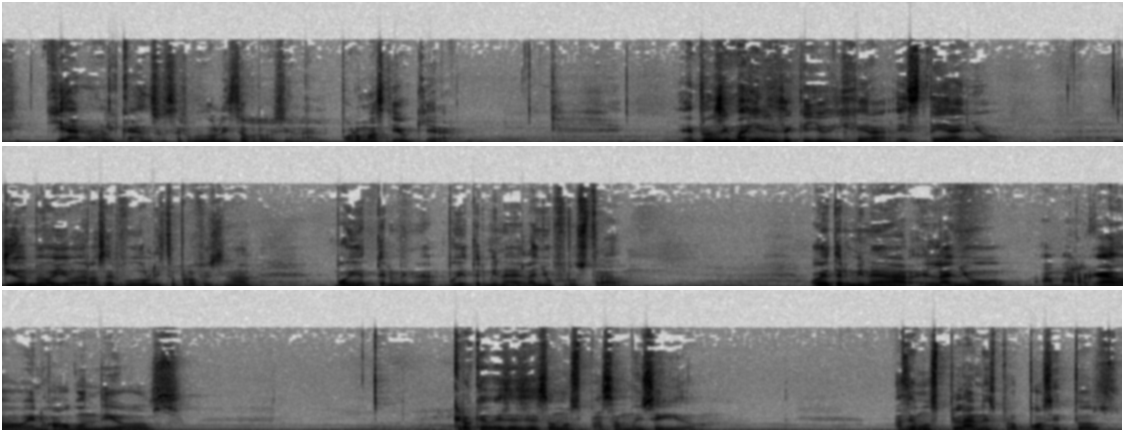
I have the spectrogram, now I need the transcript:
ya no alcanzo a ser futbolista profesional, por más que yo quiera. Entonces imagínense que yo dijera, este año Dios me va a ayudar a ser futbolista profesional, voy a terminar, voy a terminar el año frustrado. Voy a terminar el año amargado, enojado con Dios. Creo que a veces eso nos pasa muy seguido. Hacemos planes, propósitos,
